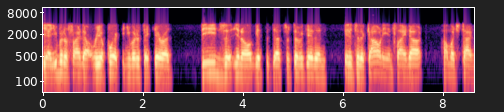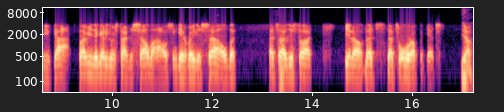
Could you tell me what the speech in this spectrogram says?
Yeah, you better find out real quick and you better take care of deeds, you know, get the death certificate and get it to the county and find out how much time you've got. I mean, they got to give us time to sell the house and get it ready to sell. But that's I just thought, you know, that's that's what we're up against. Yeah,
